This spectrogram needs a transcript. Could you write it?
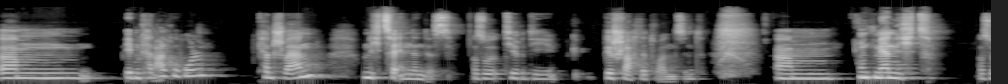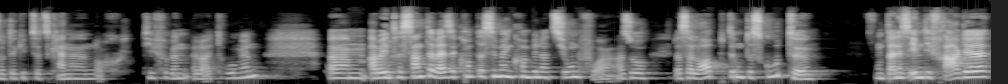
Ähm, eben kein Alkohol, kein Schwein und nichts Verendendes. Also Tiere, die geschlachtet worden sind. Ähm, und mehr nicht. Also da gibt es jetzt keine noch tieferen Erläuterungen. Ähm, aber interessanterweise kommt das immer in Kombination vor. Also das Erlaubte und das Gute. Und dann ist eben die Frage,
